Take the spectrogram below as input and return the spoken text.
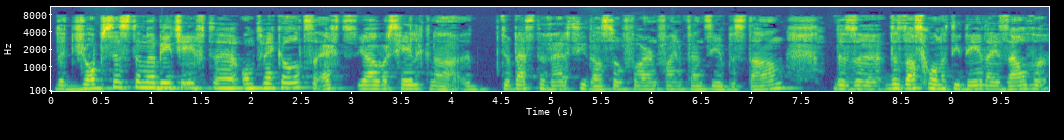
de job system een beetje heeft eh, ontwikkeld. Echt, ja, waarschijnlijk na de beste versie dat so far in Final Fantasy heeft bestaan. Dus, dus dat is gewoon het idee dat je zelf,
